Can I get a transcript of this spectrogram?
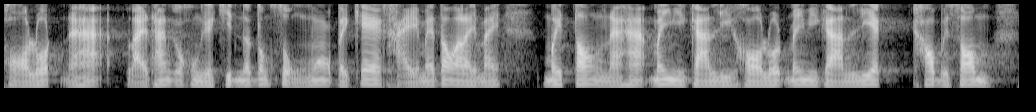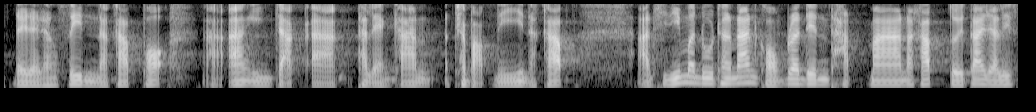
คอร์รถนะฮะหลายท่านก็คงจะคิดว่าต้องส่งมอบไปแก้ไขไม่ต้องอะไรไหมไม่ต้องนะฮะไม่มีการรีคอร์รถไม่มีการเรียกเข้าไปซ่อมใดๆทั้งสิ้นนะครับเพราะอ,าอ้างอิงจากแถลงการฉบับนี้นะครับทีนี้มาดูทางด้านของประเด็นถัดมานะครับโตโยต้ายาริส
